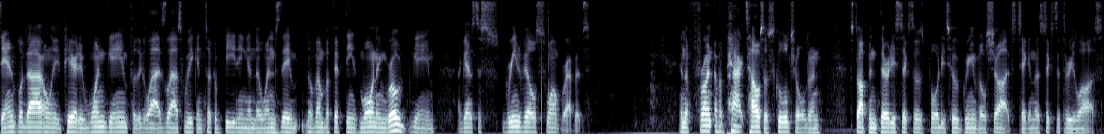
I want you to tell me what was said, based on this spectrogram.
Dan Vladar only appeared in one game for the Glads last week and took a beating in the Wednesday, November 15th morning road game against the Greenville Swamp Rabbits. In the front of a packed house of school children, stopping 36 of 42 Greenville shots, taking the 6 3 loss.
